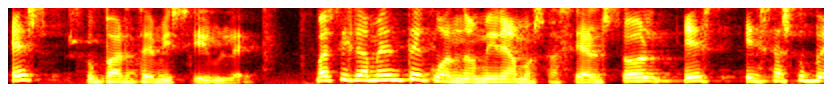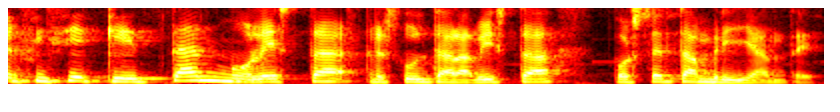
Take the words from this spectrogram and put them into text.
es su parte visible. Básicamente cuando miramos hacia el Sol es esa superficie que tan molesta resulta a la vista por ser tan brillante.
